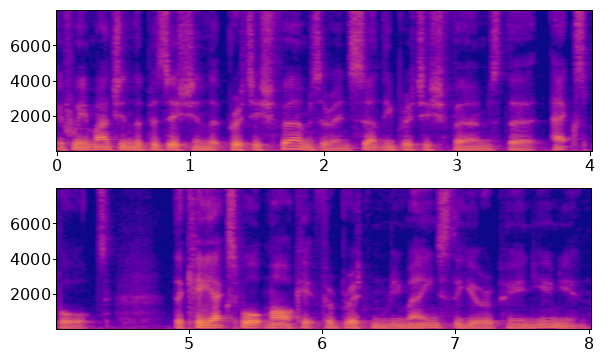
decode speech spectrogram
If we imagine the position that British firms are in, certainly British firms that export, the key export market for Britain remains the European Union.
